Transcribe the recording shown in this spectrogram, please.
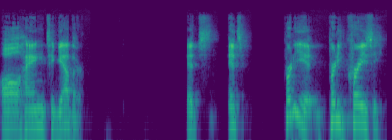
all hang together it's it's pretty pretty crazy.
